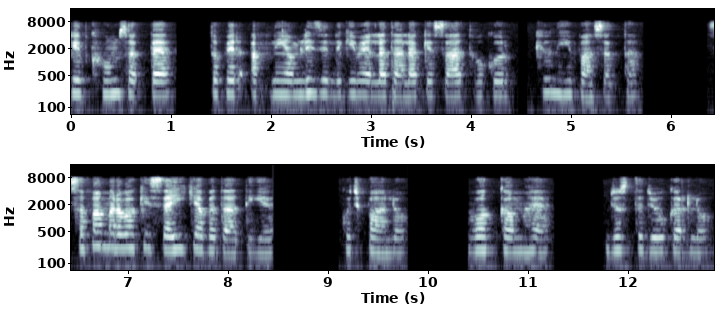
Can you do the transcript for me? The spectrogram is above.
گرد گھوم سکتا ہے، تو پھر اپنی عملی زندگی میں اللہ تعالیٰ کے ساتھ وہ قرب کیوں نہیں پا سکتا؟ صفا مروہ کی صحیح کیا بتاتی ہے؟ کچھ پالو، وقت کم ہے۔ جستجو کر لو۔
